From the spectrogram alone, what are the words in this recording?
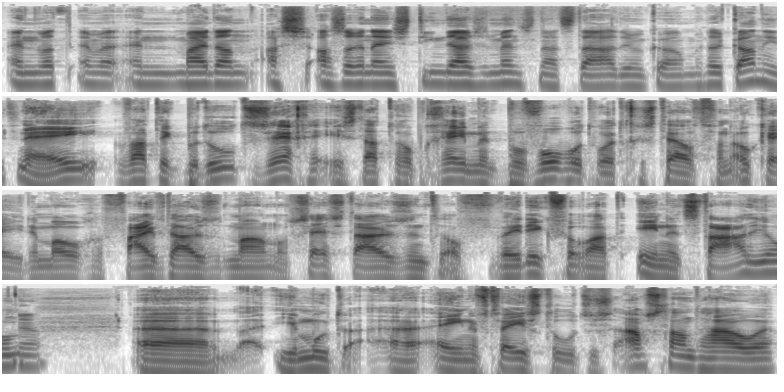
En wat, en, en, maar dan als, als er ineens 10.000 mensen naar het stadion komen, dat kan niet. Nee, wat ik bedoel te zeggen is dat er op een gegeven moment bijvoorbeeld wordt gesteld van... oké, er mogen 5000 man of 6000 of weet ik veel wat in het stadion. Ja. Eh, je moet eh, één of twee stoeltjes afstand houden.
